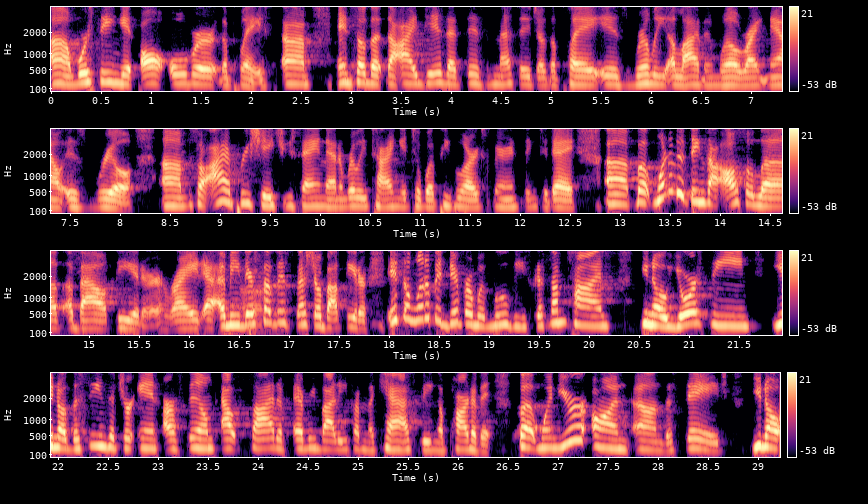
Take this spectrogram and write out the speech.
Um, we're seeing it all over the place, um, and so the the idea is that this message of the play is really alive and well right now is real. Um, so I appreciate you saying that and really tying it to what people are experiencing today. Um, uh, but one of the things I also love about theater, right? I mean, there's uh-huh. something special about theater. It's a little bit different with movies because sometimes, you know, your scene, you know, the scenes that you're in are filmed outside of everybody from the cast being a part of it. But when you're on um, the stage, you know,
